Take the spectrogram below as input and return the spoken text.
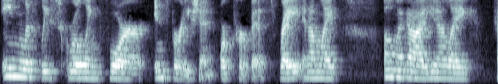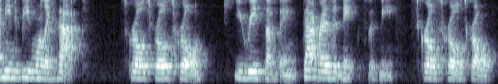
aimlessly scrolling for inspiration or purpose, right? And I'm like, oh my God, you know, like I need to be more like that. Scroll, scroll, scroll. You read something that resonates with me. Scroll, scroll, scroll.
